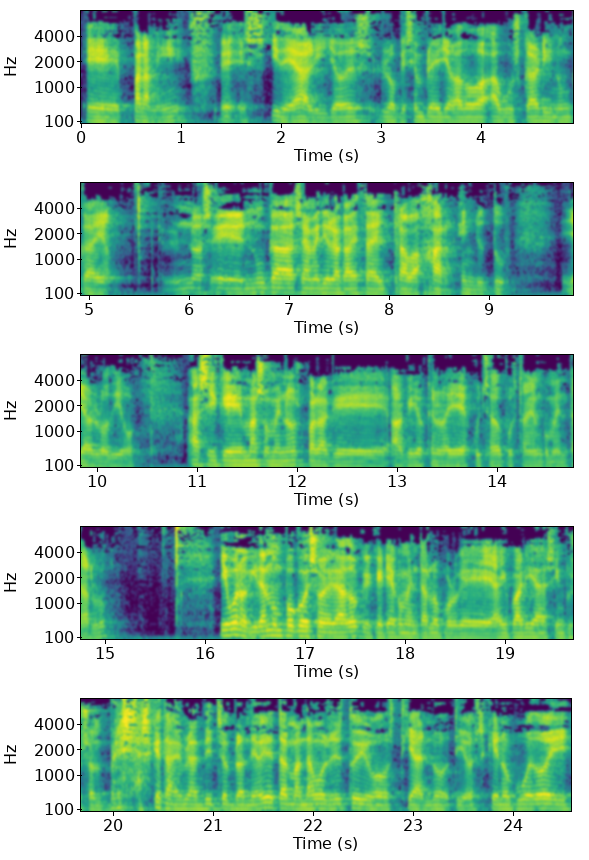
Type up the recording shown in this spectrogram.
eh, para mí es ideal y yo es lo que siempre he llegado a buscar y nunca he, no sé, nunca se ha metido en la cabeza el trabajar en YouTube, ya os lo digo. Así que más o menos para que aquellos que no lo hayan escuchado pues también comentarlo. Y bueno, quitando un poco eso de lado, que quería comentarlo porque hay varias, incluso empresas que también me han dicho en plan de, oye, te mandamos esto y digo, hostia, no, tío, es que no puedo y,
